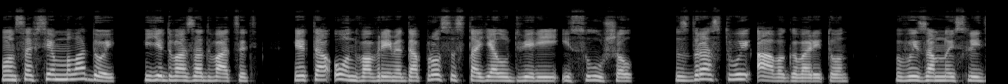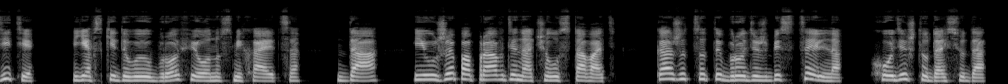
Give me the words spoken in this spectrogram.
Он совсем молодой, едва за двадцать. Это он во время допроса стоял у дверей и слушал. «Здравствуй, Ава», — говорит он. «Вы за мной следите?» Я вскидываю бровь, и он усмехается. «Да, и уже по правде начал уставать. Кажется, ты бродишь бесцельно, ходишь туда-сюда.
